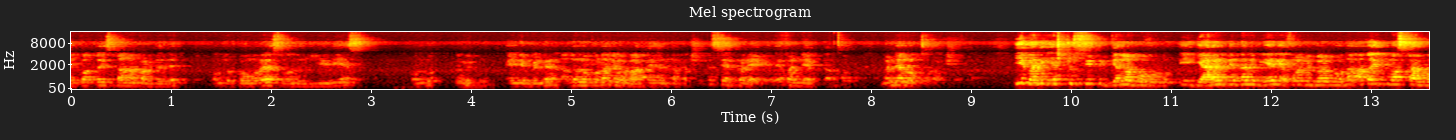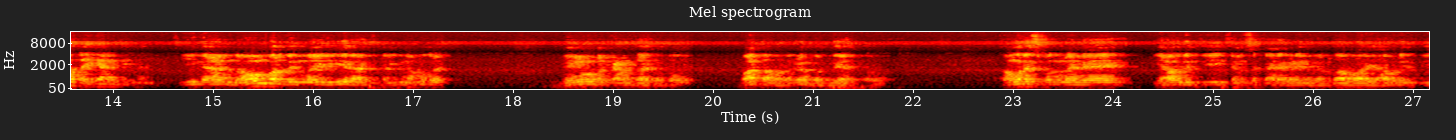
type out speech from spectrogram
ಇಪ್ಪತ್ತೈದು ಸ್ಥಾನ ಪಡೆದಿದೆ. ಒಂದು ಕಾಂಗ್ರೆಸ್ ಒಂದು ಜೆ ಡಿ ಎಸ್ ಒಂದು. ಇಂಡಿಪೆಂಡೆಂಟ್ ಅದನ್ನು ಕೂಡ ನೀವು ಭಾರತೀಯ ಜನತಾ ಪಕ್ಷಕ್ಕೆ ಸೇರ್ಪಡೆಯಾಗಿದೆ. ಮಂಡ್ಯ ವಿಧಾನಸಭಾ ಮಂಡ್ಯ ಲೋಕಸಭಾ ಕ್ಷೇತ್ರ. ಈ ಬಾರಿ ಎಷ್ಟು ಸೀಟ್ ಗೆಲ್ಲಬಹುದು? ಈ ಗ್ಯಾರಂಟಿಯಿಂದ ನಿಮ್ಗೆ ಏನು ಎಫರ್ಟ್ ಬೀಳ್ಬೋದಾ? ಅಥವಾ ಇದು ಮಸ್ತ್ ಆಗ್ಬೋದಾ ಈ ಗ್ಯಾರಂಟಿಯಿಂದ ಈಗ ನವೆಂಬರ್ದಿಂದ ಇಡೀ ರಾಜ್ಯದಲ್ಲಿ ನಮಗೆ ಮೇಲ್ನೋಟ ಕಾಣ್ತಾ ಇರೋದು ವಾತಾವರಣಗಳು ಬದಲಿ ಆಗ್ತವೆ ಕಾಂಗ್ರೆಸ್ ಬಂದ ಮೇಲೆ ಯಾವ ರೀತಿ ಕೆಲಸ ಕಾರ್ಯಗಳಿಗೆ ನಡೆದಾವ ಯಾವ ರೀತಿ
